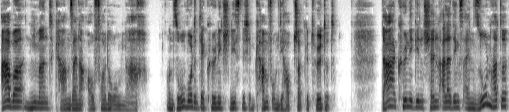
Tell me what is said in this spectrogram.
aber niemand kam seiner Aufforderung nach. Und so wurde der König schließlich im Kampf um die Hauptstadt getötet. Da Königin Chen allerdings einen Sohn hatte,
